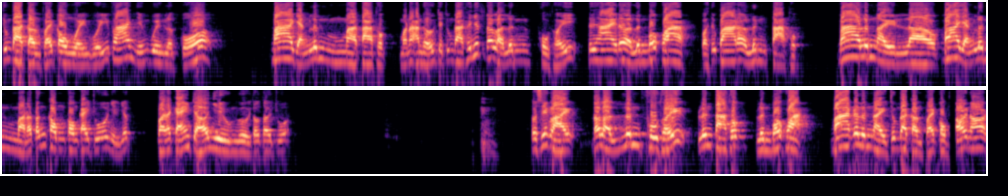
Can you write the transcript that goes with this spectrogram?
Chúng ta cần phải cầu nguyện quỷ phá những quyền lực của ba dạng linh mà tà thuật mà nó ảnh hưởng cho chúng ta. Thứ nhất đó là linh phù thủy, thứ hai đó là linh bói khoa, và thứ ba đó là linh tà thuật. Ba linh này là ba dạng linh mà nó tấn công con cái Chúa nhiều nhất và nó cản trở nhiều người tôi tới Chúa. Tôi xét lại đó là linh phù thủy linh tà thuật linh bói khoa. Ba cái linh này chúng ta cần phải cột trói nó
